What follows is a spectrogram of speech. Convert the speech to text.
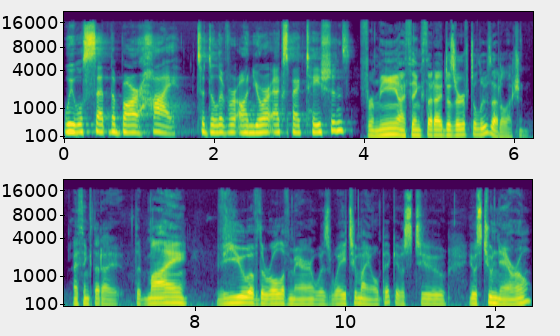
We will set the bar high to deliver on your expectations. For me, I think that I deserve to lose that election. I think that I that my view of the role of mayor was way too myopic. It was too it was too narrow.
